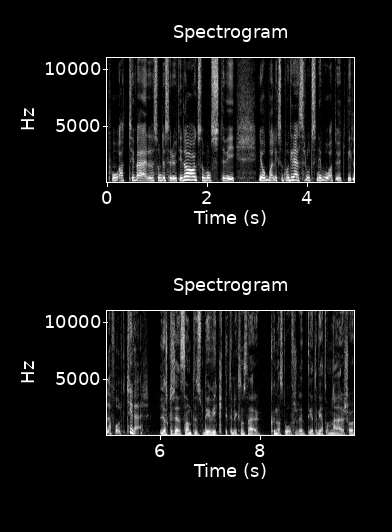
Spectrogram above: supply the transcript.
på att tyvärr, som det ser ut idag, så måste vi jobba liksom på gräsrotsnivå att utbilda folk, tyvärr. Jag skulle säga samtidigt som det är viktigt att liksom så här, kunna stå för sin identitet och veta vad man är så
